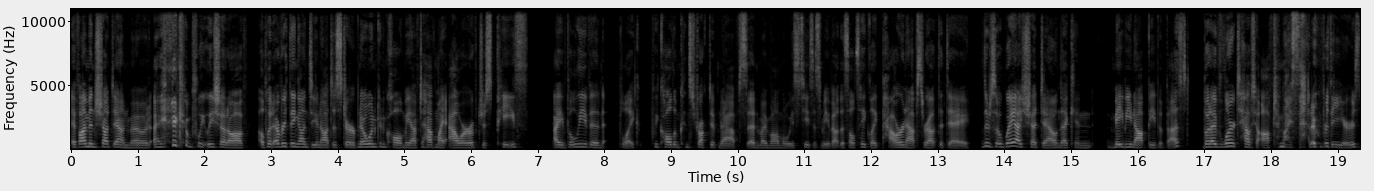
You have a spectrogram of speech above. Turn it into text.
if I'm in shutdown mode, I completely shut off. I'll put everything on do not disturb. No one can call me. I have to have my hour of just peace. I believe in, like, we call them constructive naps, and my mom always teases me about this. I'll take, like, power naps throughout the day. There's a way I shut down that can maybe not be the best, but I've learned how to optimize that over the years.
